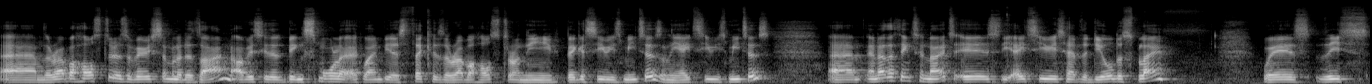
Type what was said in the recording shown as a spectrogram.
Um, the rubber holster is a very similar design. Obviously, being smaller, it won't be as thick as the rubber holster on the bigger series meters, on the 8 series meters. Um, another thing to note is the 8 series have the dual display whereas these,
